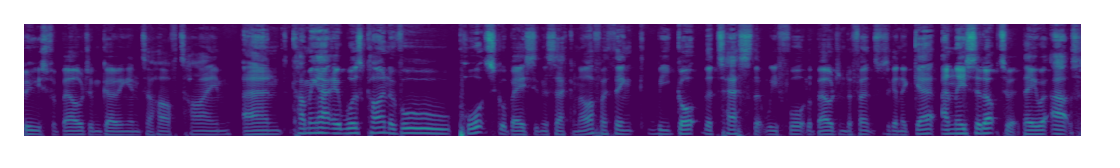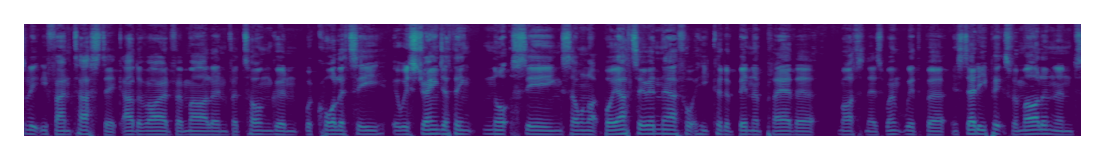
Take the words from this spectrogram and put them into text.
boost for Belgium going into half time. And coming out, it was kind of all Portugal based in the second half. I think we got the test that we thought the Belgian defence was going to get, and they stood up to it. They were absolutely fantastic. Alderweireld, Vermaelen, Vertonghen were quality. It was strange, I think, not seeing someone like Boyata in there. I thought he could have been a player that Martinez went with, but instead he picks Vermaelen and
